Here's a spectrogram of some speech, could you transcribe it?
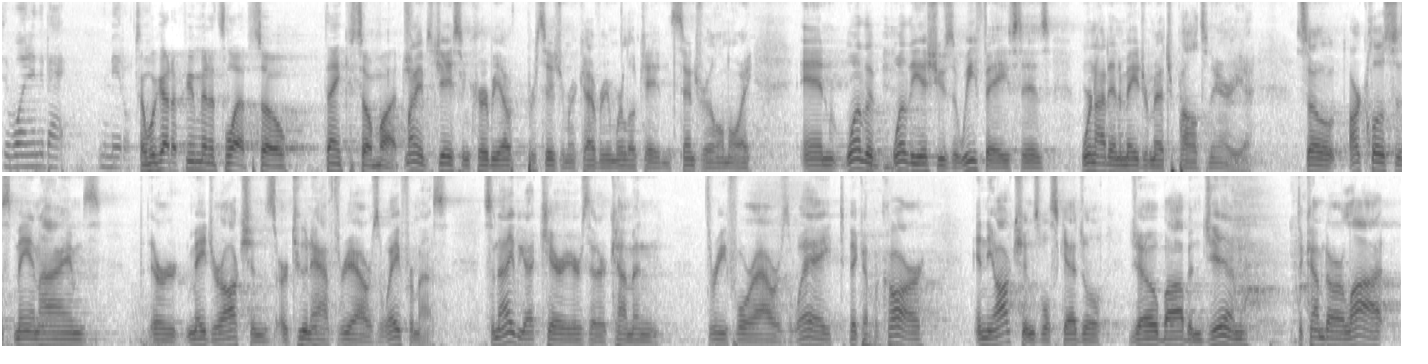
The one in the back, in the middle. And we got a few minutes left, so Thank you so much. My name is Jason Kirby. I'm with Precision Recovery, and we're located in Central Illinois. And one of the one of the issues that we face is we're not in a major metropolitan area. So our closest Manheims or major auctions are two and a half, three hours away from us. So now you've got carriers that are coming three, four hours away to pick up a car, and the auctions will schedule Joe, Bob, and Jim to come to our lot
